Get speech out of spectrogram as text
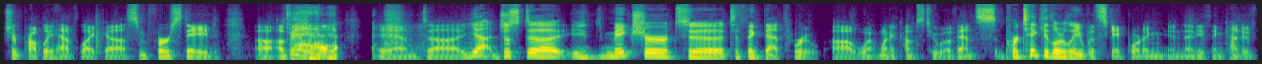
should probably have like uh, some first aid uh, available. and uh, yeah, just uh, make sure to to think that through uh, when, when it comes to events, particularly with skateboarding and anything kind of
